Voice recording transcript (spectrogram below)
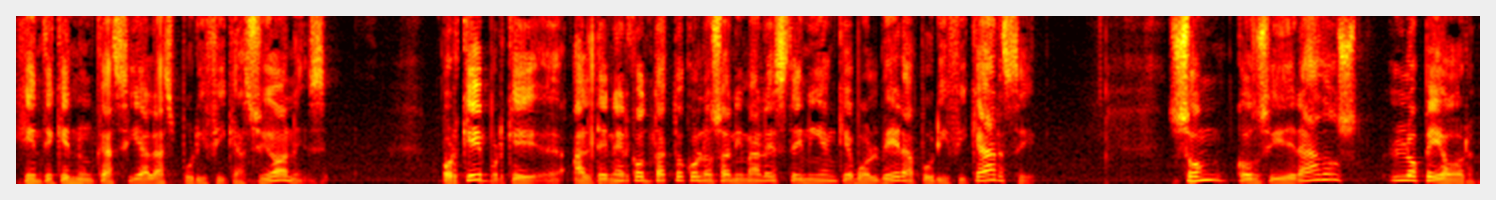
gente que nunca hacía las purificaciones. ¿Por qué? Porque eh, al tener contacto con los animales tenían que volver a purificarse son considerados lo peor.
